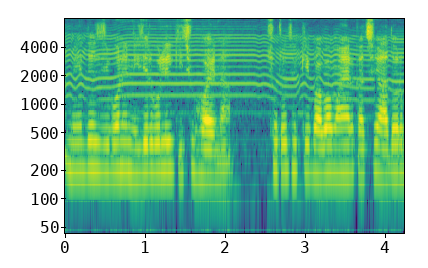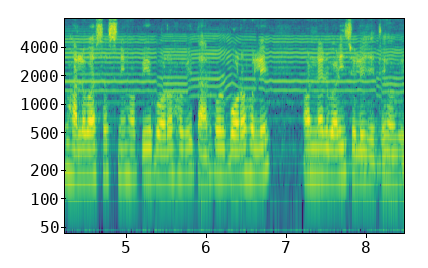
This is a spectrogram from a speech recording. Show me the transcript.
মেয়েদের জীবনে নিজের বলেই কিছু হয় না। ছোট থেকে বাবা মায়ের কাছে আদর, ভালোবাসা, স্নেহ পেয়ে বড় হবে, তারপর বড় হলে অন্যের বাড়ি চলে যেতে হবে।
